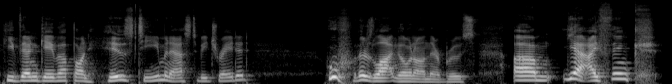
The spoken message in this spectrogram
he then gave up on his team and asked to be traded? Whew, there's a lot going on there, Bruce. Um, yeah, I think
